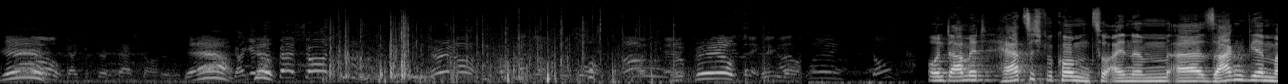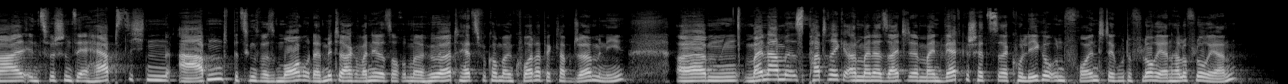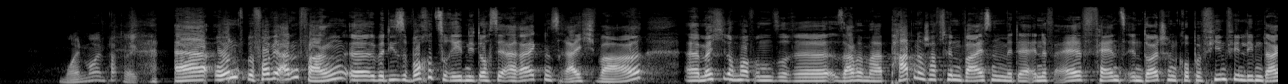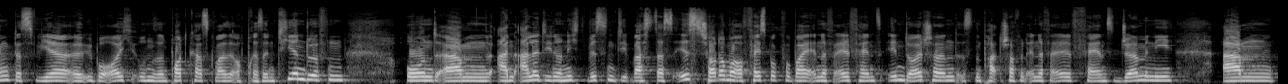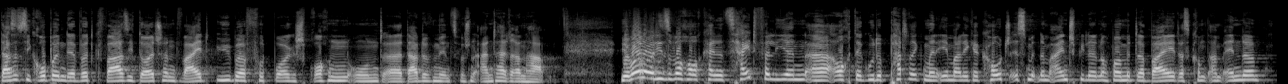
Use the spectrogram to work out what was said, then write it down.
Yeah. Gotta get their fast shot. Yeah. Gotta get their fast shot. There it Und damit herzlich willkommen zu einem, äh, sagen wir mal, inzwischen sehr herbstlichen Abend, beziehungsweise morgen oder Mittag, wann ihr das auch immer hört. Herzlich willkommen beim Quarterback Club Germany. Ähm, mein Name ist Patrick, an meiner Seite mein wertgeschätzter Kollege und Freund, der gute Florian. Hallo Florian. Moin, moin, Patrick. Äh, und bevor wir anfangen, äh, über diese Woche zu reden, die doch sehr ereignisreich war, äh, möchte ich nochmal auf unsere, sagen wir mal, Partnerschaft hinweisen mit der NFL-Fans in Deutschland-Gruppe. Vielen, vielen lieben Dank, dass wir äh, über euch unseren Podcast quasi auch präsentieren dürfen. Und ähm, an alle, die noch nicht wissen, die, was das ist, schaut doch mal auf Facebook vorbei. NFL-Fans in Deutschland ist eine Partnerschaft mit NFL-Fans Germany. Ähm, das ist die Gruppe, in der wird quasi deutschlandweit über Football gesprochen und äh, da dürfen wir inzwischen Anteil dran haben. Wir wollen aber diese Woche auch keine Zeit verlieren. Äh, auch der gute Patrick, mein ehemaliger Coach, ist mit einem Einspieler nochmal mit dabei. Das kommt am Ende.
